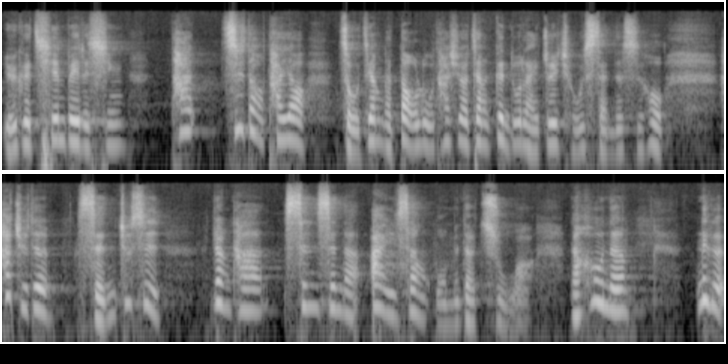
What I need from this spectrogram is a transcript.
有一个谦卑的心。他知道他要走这样的道路，他需要这样更多来追求神的时候，他觉得神就是让他深深的爱上我们的主啊。然后呢，那个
